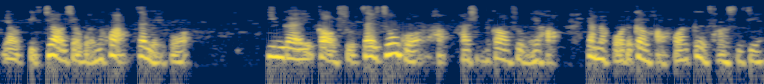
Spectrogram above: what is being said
要比较一下文化，在美国应该告诉，在中国好还是不告诉为好，让他活得更好，活得更长时间。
